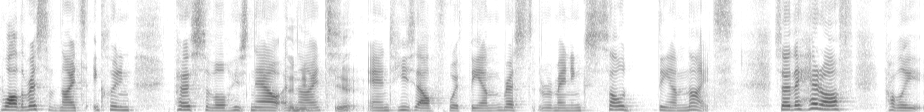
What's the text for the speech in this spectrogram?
While the rest of the knights, including Percival, who's now a And he- knight, yeah. and he's off with the um, rest of the remaining soul the um, knights. So they head off probably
